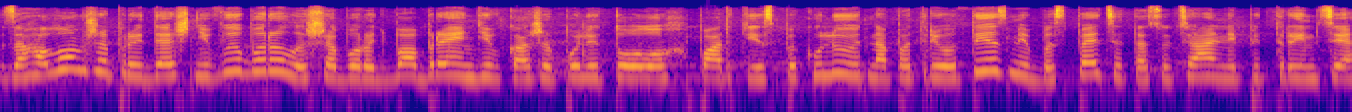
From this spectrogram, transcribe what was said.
Загалом же прийдешні вибори – лише боротьба брендів, каже політолог. Партії спекулюють на патріотизмі, безпеці та соціальній підтримці.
